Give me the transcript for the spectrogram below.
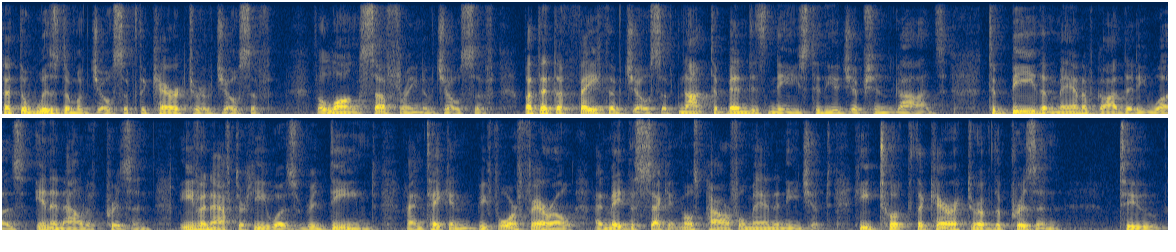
That the wisdom of Joseph, the character of Joseph, the long suffering of Joseph, but that the faith of Joseph, not to bend his knees to the Egyptian gods, to be the man of God that he was in and out of prison, even after he was redeemed and taken before Pharaoh and made the second most powerful man in Egypt. He took the character of the prison to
